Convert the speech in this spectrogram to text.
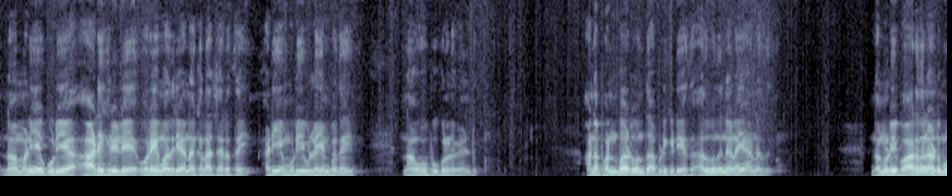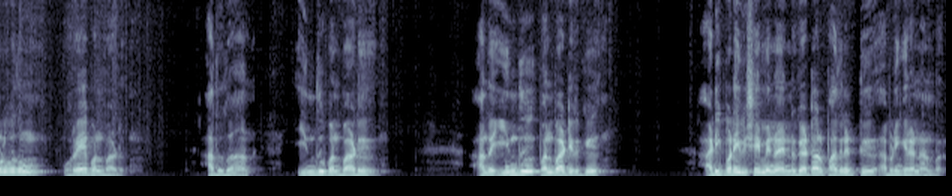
நாம் அணியக்கூடிய ஆடைகளிலே ஒரே மாதிரியான கலாச்சாரத்தை அணிய முடியவில்லை என்பதை நாம் ஒப்புக்கொள்ள வேண்டும். ஆனால் பண்பாடு வந்து அப்படி கிடையாது. அது வந்து நிலையானது. நம்முடைய பாரத நாடு முழுவதும் ஒரே பண்பாடு. அதுதான் இந்து பண்பாடு. அந்த இந்து பண்பாட்டிற்கு அடிப்படை விஷயம் என்ன என்று கேட்டால் பதினெட்டு அப்படிங்கிற நண்பர்.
